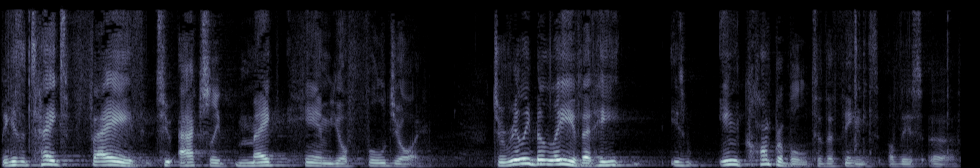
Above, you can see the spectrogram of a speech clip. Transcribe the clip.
Because it takes faith to actually make him your full joy. To really believe that he is incomparable to the things of this earth.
